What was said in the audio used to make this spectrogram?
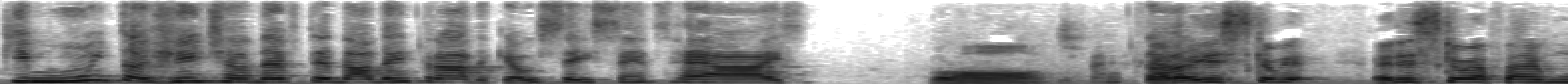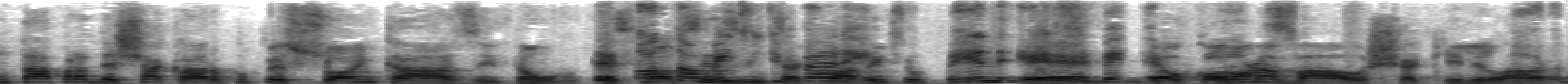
que muita gente já deve ter dado a entrada, que é os 600 reais, Pronto. Era isso que eu ia, era isso que eu ia perguntar para deixar claro para o pessoal em casa. Então, é esse ben, é, é o Corona Voucher, aquele lá.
